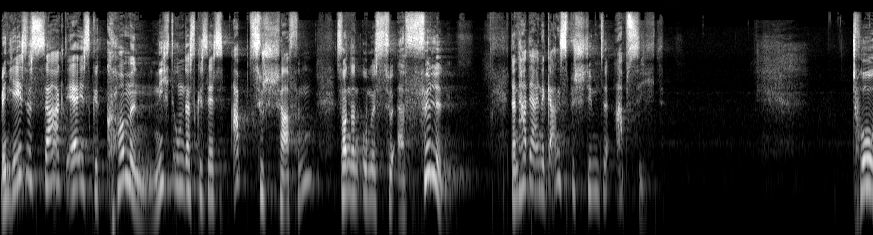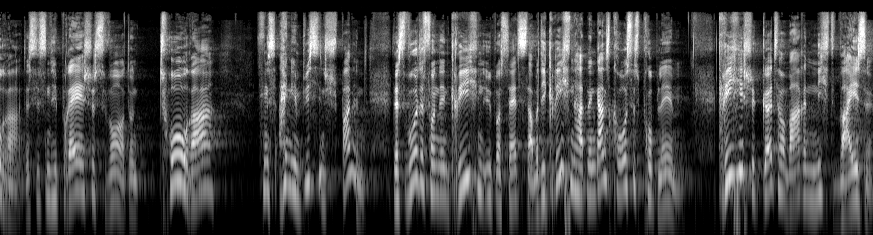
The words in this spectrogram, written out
Wenn Jesus sagt, er ist gekommen, nicht um das Gesetz abzuschaffen, sondern um es zu erfüllen, dann hat er eine ganz bestimmte Absicht. Tora, das ist ein hebräisches Wort und Tora ist eigentlich ein bisschen spannend. Das wurde von den Griechen übersetzt, aber die Griechen hatten ein ganz großes Problem. Griechische Götter waren nicht weise.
